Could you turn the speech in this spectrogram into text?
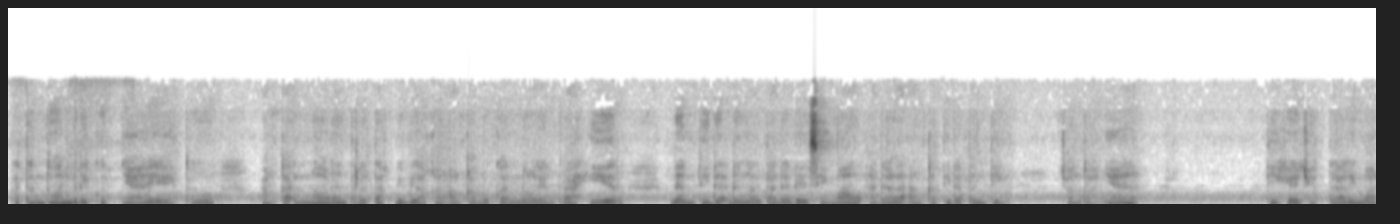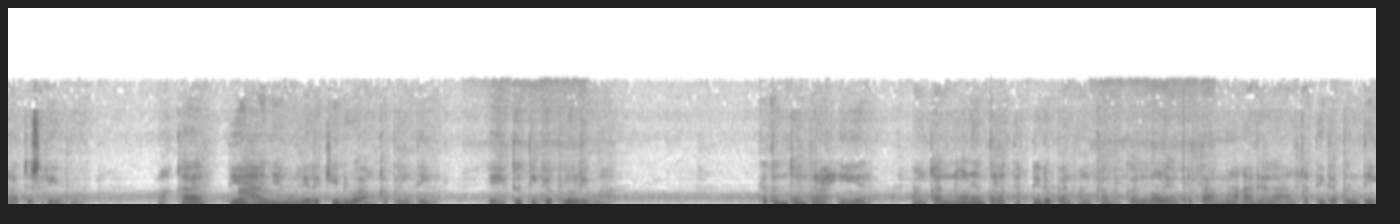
Ketentuan berikutnya yaitu angka 0 yang terletak di belakang angka bukan 0 yang terakhir dan tidak dengan tanda desimal adalah angka tidak penting. Contohnya 3.500.000. Maka dia hanya memiliki dua angka penting, yaitu 35. Ketentuan terakhir, angka 0 yang terletak di depan angka bukan 0 yang pertama adalah angka tidak penting.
